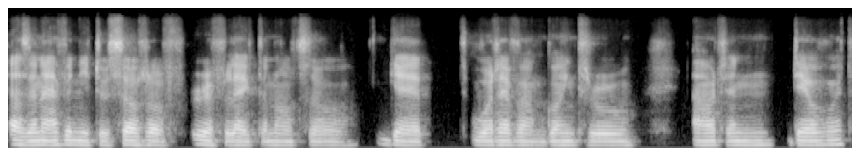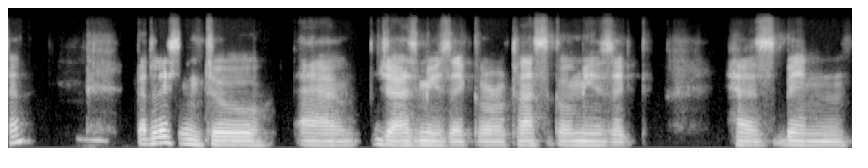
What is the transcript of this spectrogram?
as an avenue to sort of reflect and also get whatever I'm going through out and deal with it. Mm-hmm. But listening to um, jazz music or classical music has been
